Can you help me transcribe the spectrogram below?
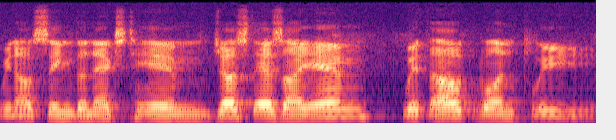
We now sing the next hymn, Just as I Am, without one plea.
